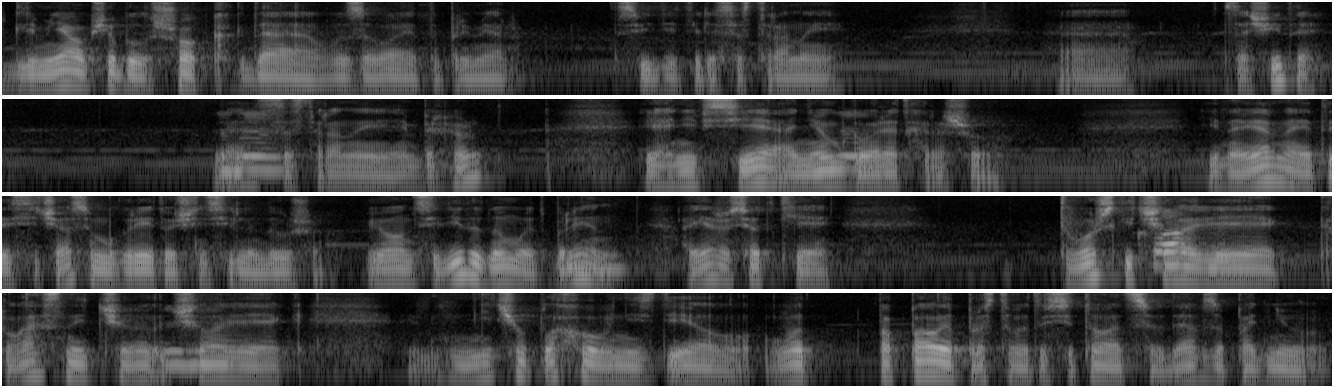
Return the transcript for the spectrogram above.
для меня вообще был шок, когда вызывают, например, свидетели со стороны uh, защиты, угу. да, со стороны Эмбер Хёрд, и они все о нем mm-hmm. говорят хорошо. И, наверное, это сейчас ему греет очень сильно душу. И он сидит и думает, блин, mm-hmm. а я же все-таки творческий Классный. человек, классный чё- mm-hmm. человек, ничего плохого не сделал. Вот попал я просто в эту ситуацию, да, в западню,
